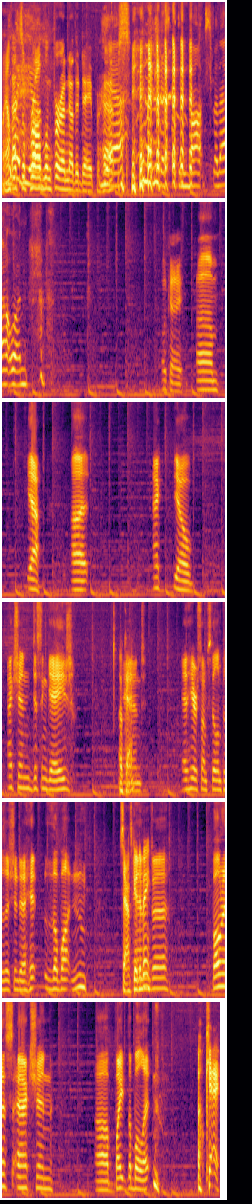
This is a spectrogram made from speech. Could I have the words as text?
Well, That's a might be, uh, problem for another day, perhaps. Yeah, we might need a second box for that one. Okay. Um. Yeah. Uh. Act. You know. Action disengage. okay. And. And here, so I'm still in position to hit the button. Sounds good and, to me. Uh, bonus action. Uh, bite the bullet. Okay.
